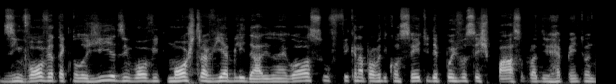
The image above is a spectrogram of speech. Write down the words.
desenvolve a tecnologia, desenvolve, mostra a viabilidade do negócio, fica na prova de conceito e depois vocês passam para, de repente, uma,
